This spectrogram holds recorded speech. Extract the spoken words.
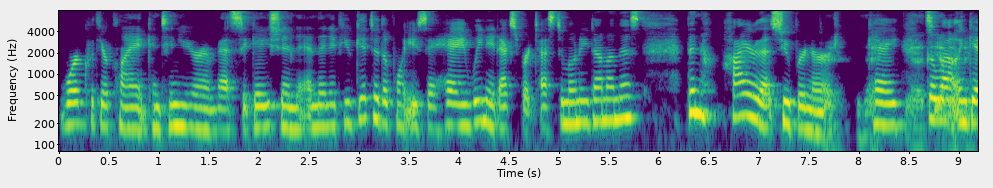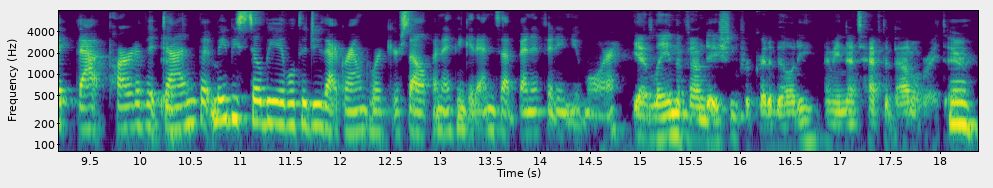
work with your client, continue your investigation. And then if you get to the point you say, hey, we need expert testimony done on this, then hire that super nerd. Yeah. Okay. Yeah, Go out and get that part of it Yeah. done, but maybe still be able to do that groundwork yourself. And I think it ends up benefiting you more. Yeah, laying the foundation for credibility. I mean, that's half the battle right there. Mm,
